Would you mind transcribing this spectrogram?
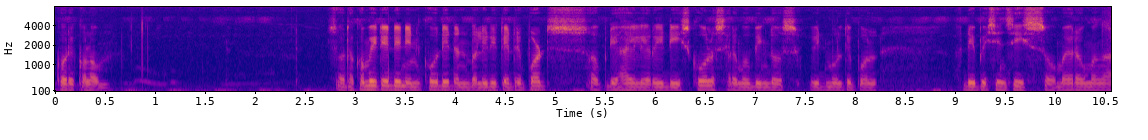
curriculum. So, the committee then included and validated reports of the highly ready schools, removing those with multiple deficiencies. So, mayroong mga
